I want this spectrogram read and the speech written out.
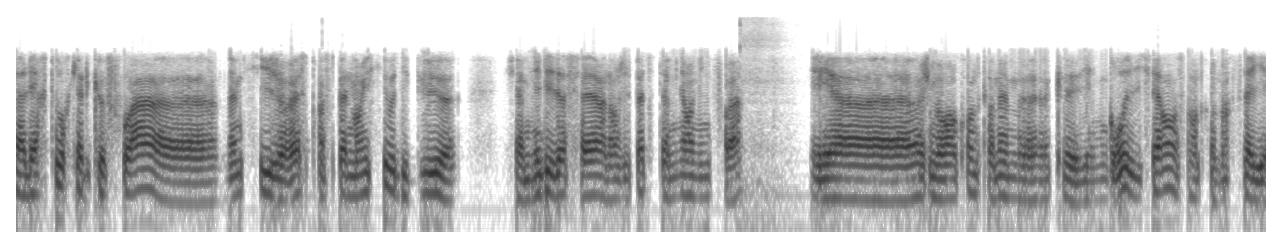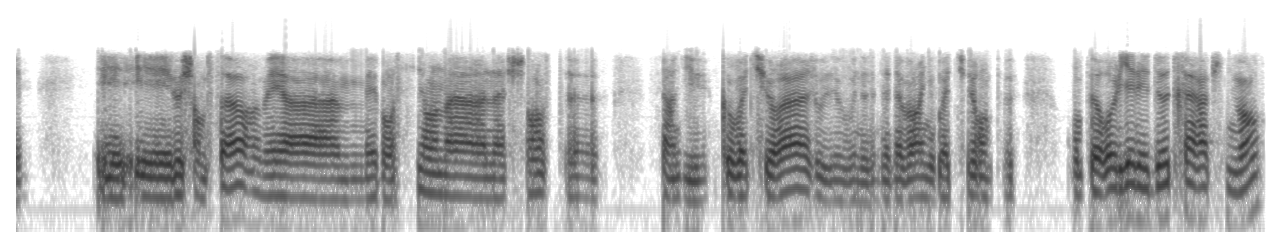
l'aller-retour quelques fois. même si je reste principalement ici au début, j'ai amené des affaires, alors j'ai pas tout amené en une fois. Et euh, je me rends compte quand même euh, qu'il y a une grosse différence entre Marseille et, le Champsor, mais euh, mais bon, si on a la chance de faire du covoiturage ou, d'avoir une voiture, on peut relier les deux très rapidement.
